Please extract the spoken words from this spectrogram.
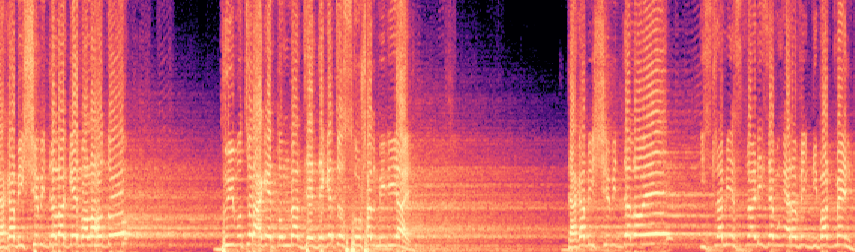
ঢাকা বিশ্ববিদ্যালয়কে বলা হতো, দুই বছর আগে তোমরা যে দেখেছ সোশ্যাল মিডিয়ায় ঢাকা বিশ্ববিদ্যালয়ে ইসলামী স্টাডিজ এবং অ্যারাবিক ডিপার্টমেন্ট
